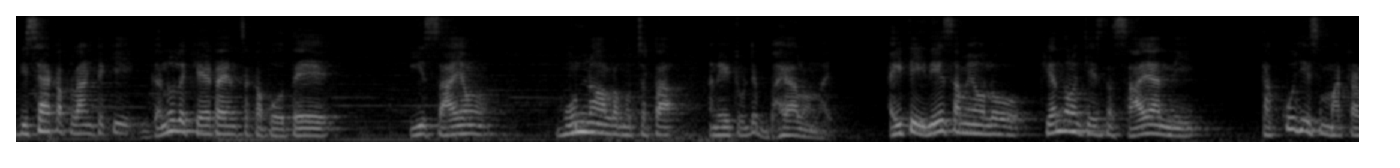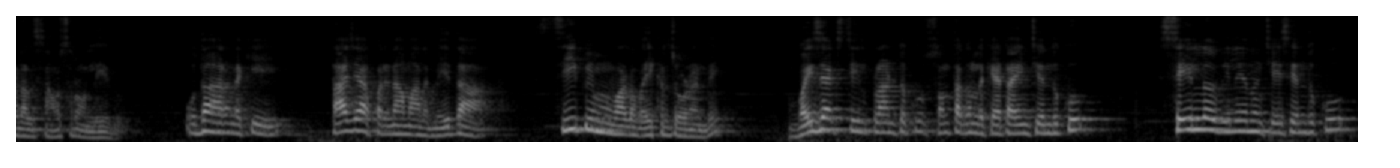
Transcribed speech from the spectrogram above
విశాఖ ప్లాంట్కి గనులు కేటాయించకపోతే ఈ సాయం మూడు నాళ్ళ ముచ్చట అనేటువంటి భయాలు ఉన్నాయి అయితే ఇదే సమయంలో కేంద్రం చేసిన సాయాన్ని తక్కువ చేసి మాట్లాడాల్సిన అవసరం లేదు. ఉదాహరణకి తాజా పరిణామాల మీద సిపిఎం వాళ్ళ వైఖరి చూడండి. వైజాగ్ స్టీల్ ప్లాంట్కు సొంత గనులు కేటాయించేందుకు సేల్లో విలీనం చేసేందుకు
